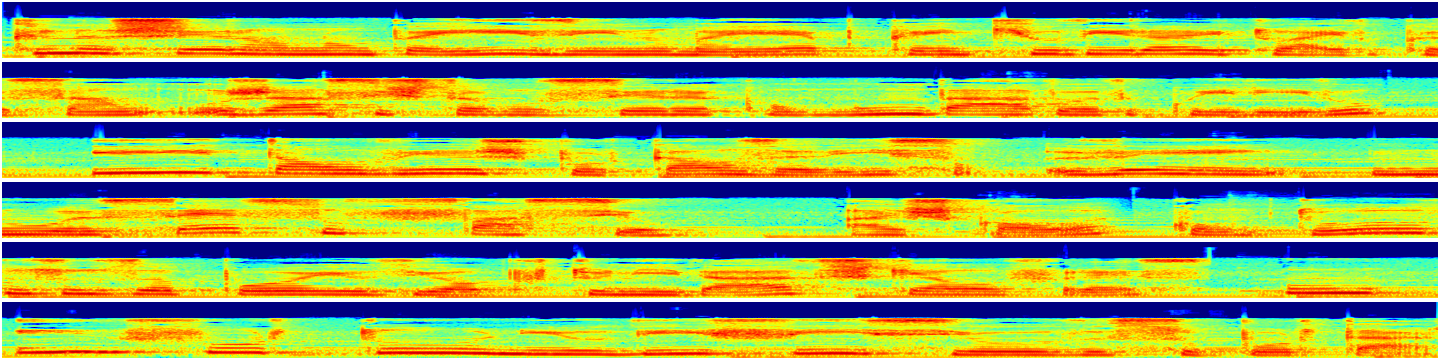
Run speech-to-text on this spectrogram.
que nasceram num país e numa época em que o direito à educação já se estabelecera como um dado adquirido e talvez por causa disso veem no acesso fácil à escola, com todos os apoios e oportunidades que ela oferece, um infortúnio difícil de suportar,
